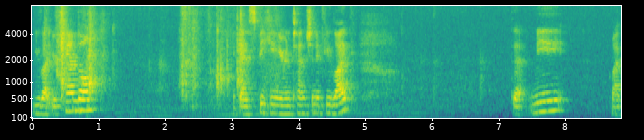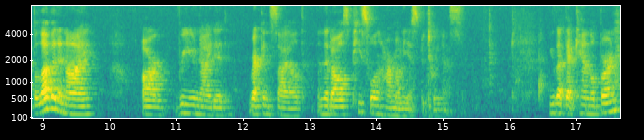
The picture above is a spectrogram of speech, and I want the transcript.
you light your candle. Again, speaking your intention if you like. That me, my beloved, and I are reunited reconciled and that all is peaceful and harmonious between us. You let that candle burn.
